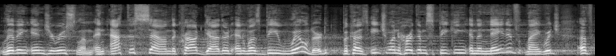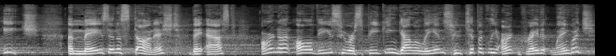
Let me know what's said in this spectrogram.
living in Jerusalem, and at this sound the crowd gathered and was bewildered because each one heard them speaking in the native language of each. Amazed and astonished, they asked, Are not all these who are speaking Galileans who typically aren't great at language?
